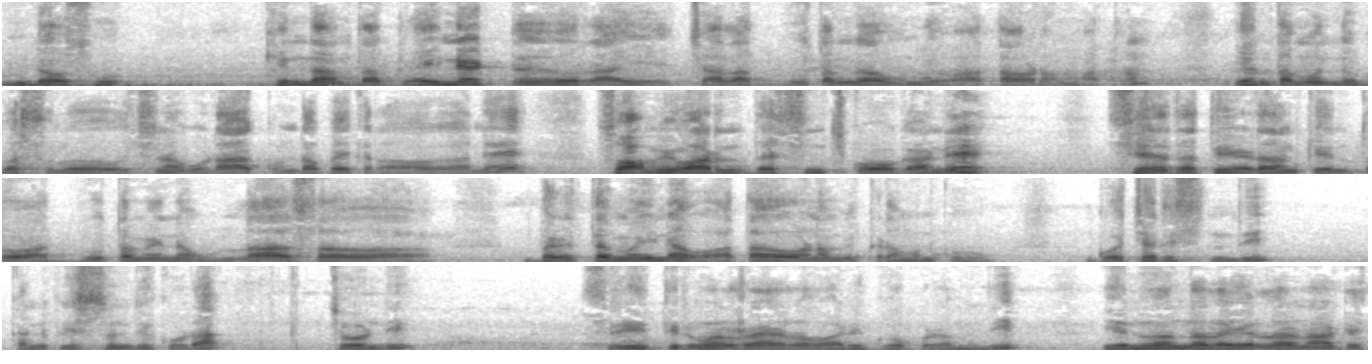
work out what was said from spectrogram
విండోస్ కింద అంతా గ్రైనైట్ రాయి చాలా అద్భుతంగా ఉంది వాతావరణం మాత్రం. ఎంతమంది బస్సులో వచ్చినా కూడా కొండపైకి రావగానే స్వామివారిని దర్శించుకోగానే సేద తీయడానికి ఎంతో అద్భుతమైన ఉల్లాస భరితమైన వాతావరణం ఇక్కడ మనకు గోచరిస్తుంది కనిపిస్తుంది కూడా. చూడండి శ్రీ తిరుమల రాయల వారి గోపురం ఇది. ఎనిమిది వందల ఏళ్ళ నాటి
